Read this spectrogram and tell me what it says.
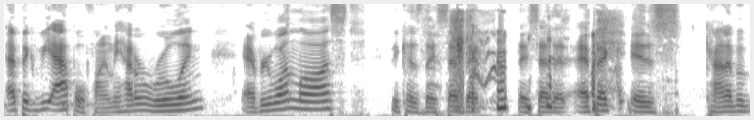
Epic v Apple finally had a ruling. Everyone lost because they said that they said that Epic is kind of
